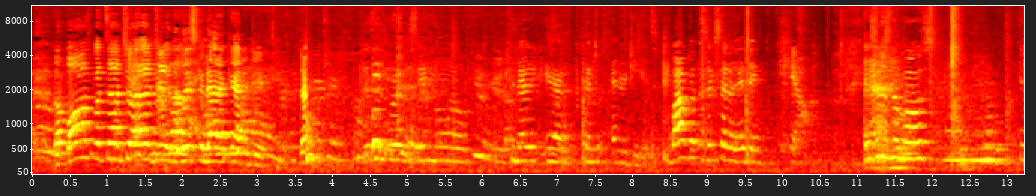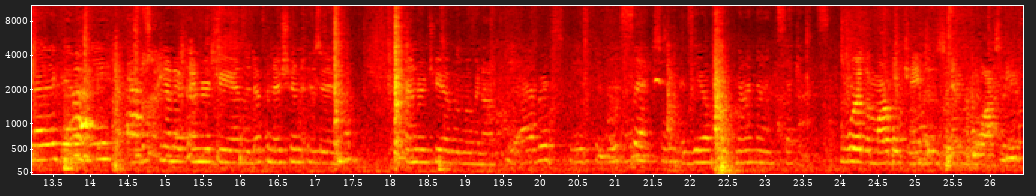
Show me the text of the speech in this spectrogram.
The most potential energy and the least kinetic energy. This is where the same model of kinetic and potential energy is. Bob with the sixth anything. Yeah. This is the most kinetic energy. Kinetic energy, and the definition is a energy of a moving object. The average speed for this section is 0.99 seconds. Where the marble changes in velocity.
